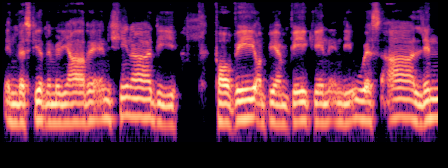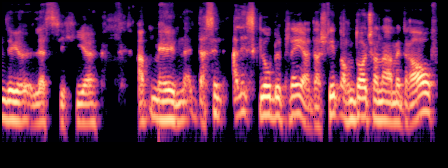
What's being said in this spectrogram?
investiert eine Milliarde in China, die VW und BMW gehen in die USA, Linde lässt sich hier abmelden. Das sind alles Global Player. Da steht noch ein deutscher Name drauf,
